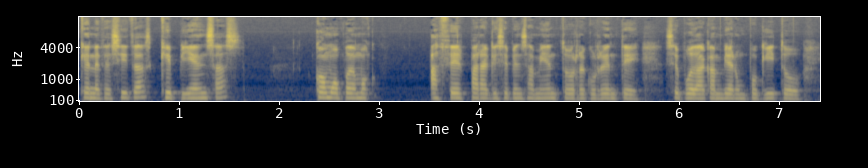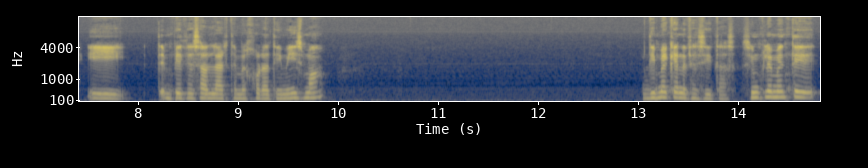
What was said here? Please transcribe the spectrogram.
¿qué necesitas? ¿Qué piensas? ¿Cómo podemos hacer para que ese pensamiento recurrente se pueda cambiar un poquito y empieces a hablarte mejor a ti misma? dime qué necesitas. Simplemente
